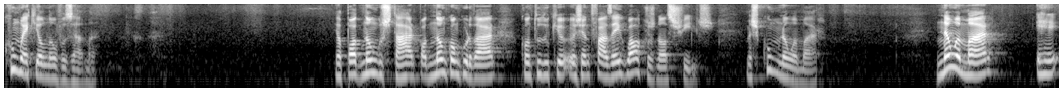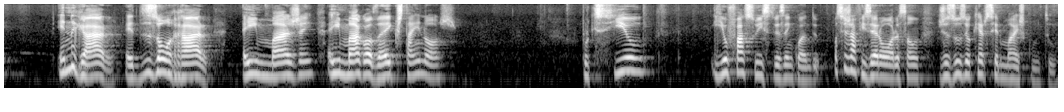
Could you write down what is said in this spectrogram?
Como é que Ele não vos ama? Ele pode não gostar, pode não concordar com tudo o que a gente faz. É igual que os nossos filhos. Mas como não amar? Não amar é, é negar, é desonrar a imagem, a imago Dei que está em nós. Porque se eu. E eu faço isso de vez em quando. Vocês já fizeram a oração: Jesus, eu quero ser mais como tu.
